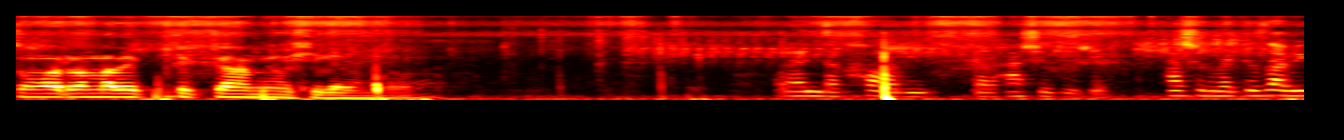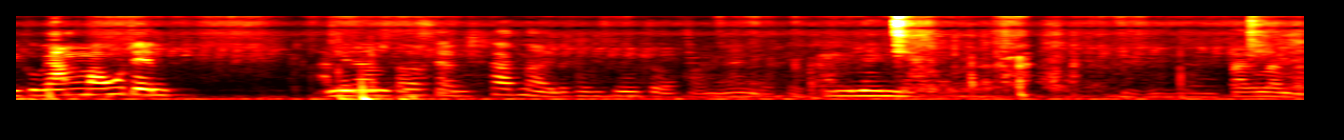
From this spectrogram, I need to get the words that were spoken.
তোমার রান্না দেখতে দেখতে আমিও শিখালাম বাবা রান্না খাওয়াবি তার হাসি খুশি। হাসির বাড়িতে যাবি কবি? আম্মা উঠেন। আমি রান্না স্বাদ না হইলে আমি নাই না পাগলা না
